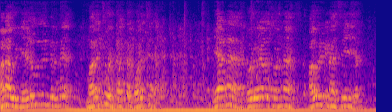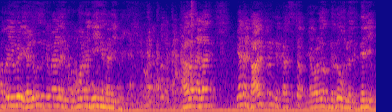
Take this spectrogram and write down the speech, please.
ஆனால் அவருக்கு எழுபதுங்கிறத மறைச்சு ஒரு பத்தை குறைச்சிட்டாங்க ஏன்னா ஒருவேளை சொன்ன அவருக்கு நான் சீனியர் அப்போ இவர் எழுபதுக்கு மேலே இருக்குமோன்னு நீங்கள் நினைப்பீங்க. அதனால் ஏன்னா டாக்டருங்க கஷ்டம். எவ்வளோங்கிறது உங்களுக்கு தெரியும்.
